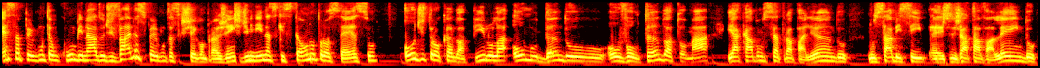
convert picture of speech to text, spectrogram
Essa pergunta é um combinado de várias perguntas que chegam para a gente, de meninas que estão no processo ou de trocando a pílula, ou mudando, ou voltando a tomar e acabam se atrapalhando, não sabem se é, já está valendo,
